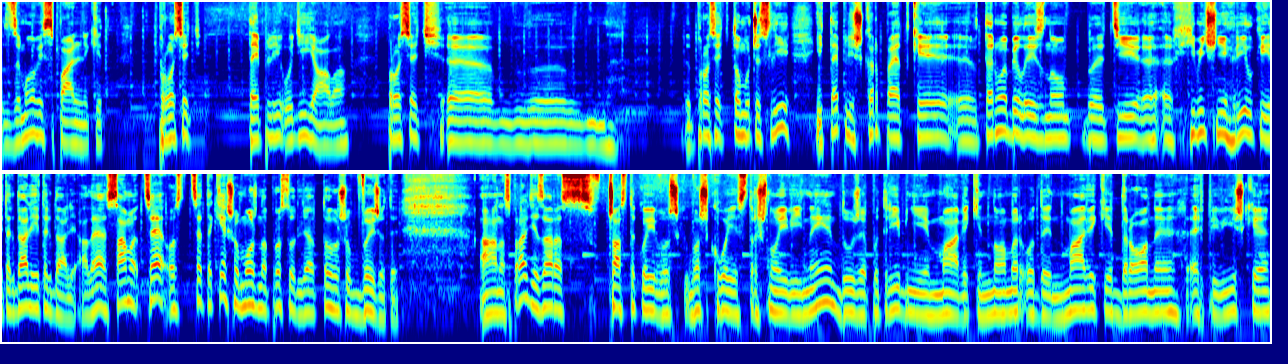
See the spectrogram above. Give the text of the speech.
зимові спальники, просять теплі одіяла, просять. Е, Просять в тому числі і теплі шкарпетки, е, термобілизну, е, ті е, е, хімічні грілки і так далі. і так далі. Але саме це ось це таке, що можна просто для того, щоб вижити. А насправді зараз в час такої важ- важкої страшної війни дуже потрібні мавіки номер один. Мавіки, дрони, FPV-шки,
